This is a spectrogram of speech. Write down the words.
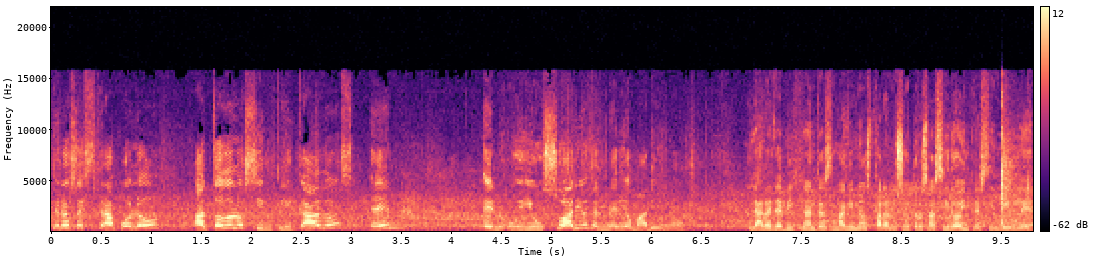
pero se extrapoló a todos los implicados en, y usuarios del medio marino. La red de vigilantes marinos para nosotros ha sido imprescindible.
